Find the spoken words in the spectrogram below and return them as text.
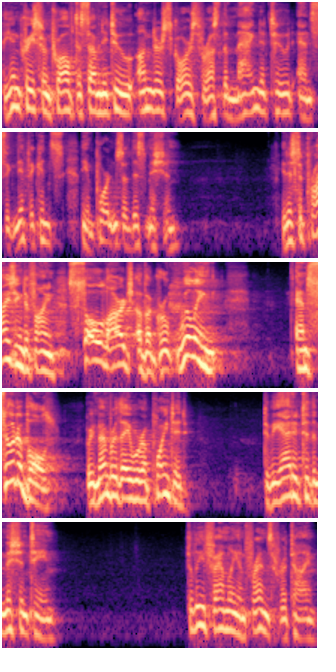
the increase from 12 to 72 underscores for us the magnitude and significance, the importance of this mission. It is surprising to find so large of a group willing and suitable. Remember, they were appointed to be added to the mission team, to leave family and friends for a time,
